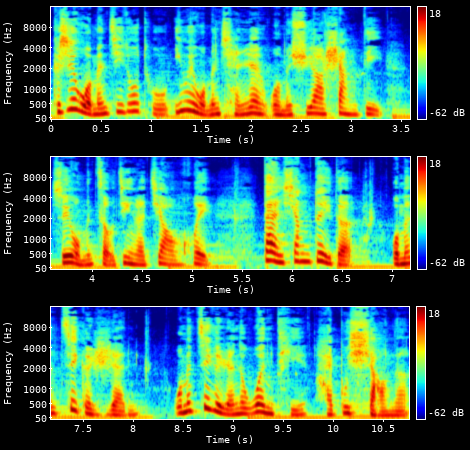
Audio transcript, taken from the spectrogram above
可是我们基督徒，因为我们承认我们需要上帝，所以我们走进了教会，但相对的，我们这个人，我们这个人的问题还不小呢。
